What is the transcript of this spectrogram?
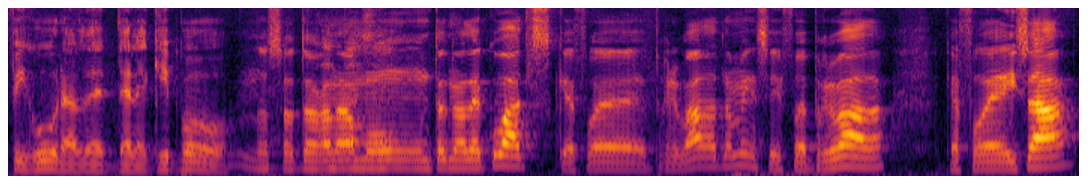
figuras de- del equipo? Nosotros ganamos Entonces- un, torneo de quads que fue privada también, sí, fue privada. Que fue Isaac,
